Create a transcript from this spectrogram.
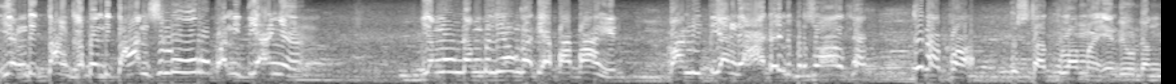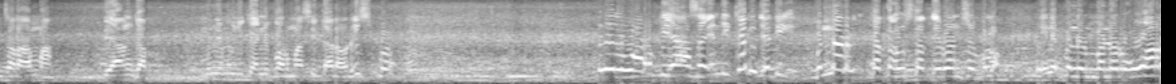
yang ditangkap dan ditahan seluruh panitianya yang undang beliau nggak diapa-apain. Panitia nggak ada yang dipersoalkan. Kenapa? Ustadz ulama yang diundang ceramah dianggap menyembunyikan informasi terorisme. Ini luar biasa. Ini kan jadi benar kata Ustadz Irwan Sebelum ini benar-benar war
